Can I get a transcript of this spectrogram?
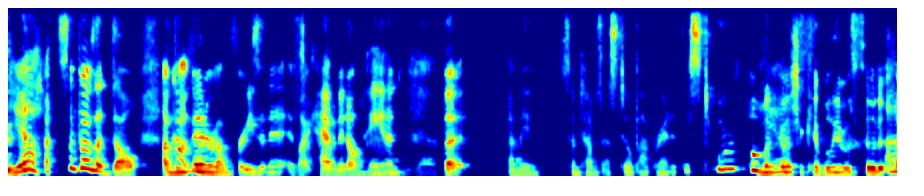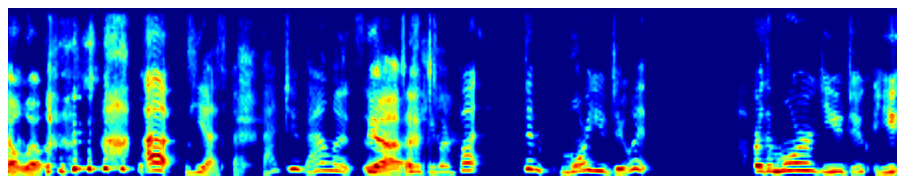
Yeah. sometimes I don't. I've gotten better Mhm. about freezing it and like having it on hand. Oh, yeah. But I mean, sometimes I still buy bread at the store. Oh my gosh, I can't believe I said it Uh, out loud. Uh, yes, back, back to balance. Yeah. is that the keyword? But the more you do it, or the more you do, you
